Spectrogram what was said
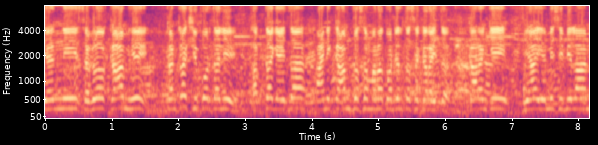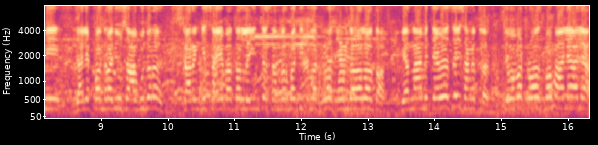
यांनी सगळं काम हे कंट्रॅक्ट शिपवर झाली हप्ता घ्यायचा आणि काम जसं मनात वाटेल तसं करायचं. कारण की या एम एस सी बीला आम्ही झाले पंधरा दिवस अगोदरच कारण की साहेब आता लईनच्या संदर्भात इथला ट्रस्ट फॉर्म झाला होता. यांना आम्ही त्यावेळेसही सांगितलं की बाबा ट्रस्ट फॉर्म आल्या आल्या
